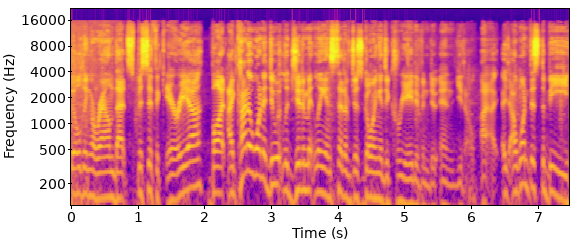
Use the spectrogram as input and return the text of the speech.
building around that specific area, but I kind of want to do it legitimately instead of just going into creative and do, and you know, I, I, I want this to be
